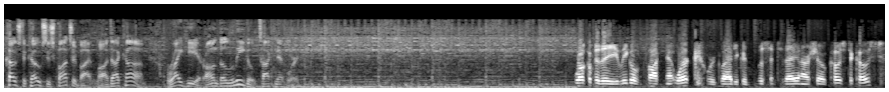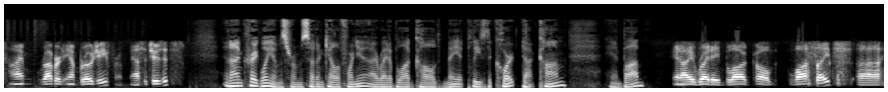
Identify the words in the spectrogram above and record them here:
Coast to Coast is sponsored by Law.com, right here on the Legal Talk Network. Welcome to the Legal Talk Network. We're glad you could listen today on our show Coast to Coast. I'm Robert Ambrogi from Massachusetts. And I'm Craig Williams from Southern California. I write a blog called mayitpleasethecourt.com. And Bob? And I write a blog called Law Sites uh,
